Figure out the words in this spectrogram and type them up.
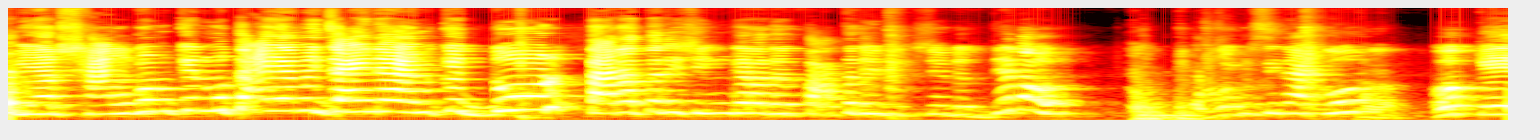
আমি আর সাঙ্গমকের মতো আই আমি যাই না আমি কই দূর তাড়াতাড়ি সিঙ্গারা দে তাড়াতাড়ি দিয়ে দাও। ভালো করছি না আপু ওকে।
